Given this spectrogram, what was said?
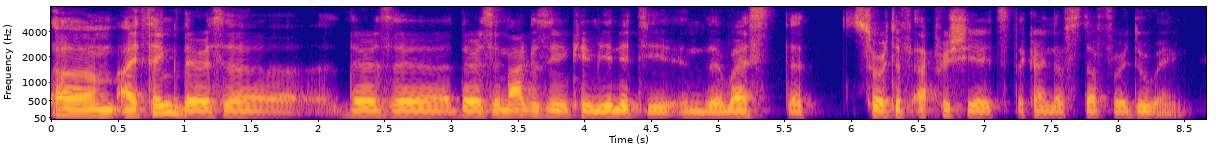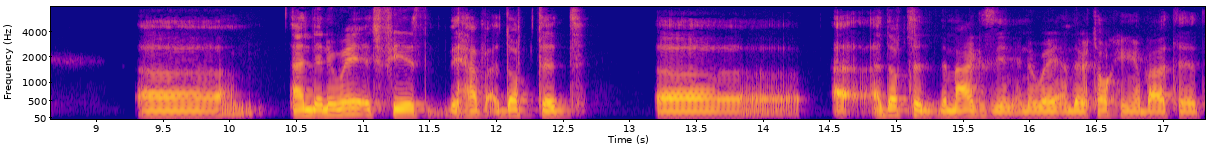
Um, I think there's a there's a there's a magazine community in the West that sort of appreciates the kind of stuff we're doing, um, and in a way, it feels they have adopted uh, adopted the magazine in a way, and they're talking about it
